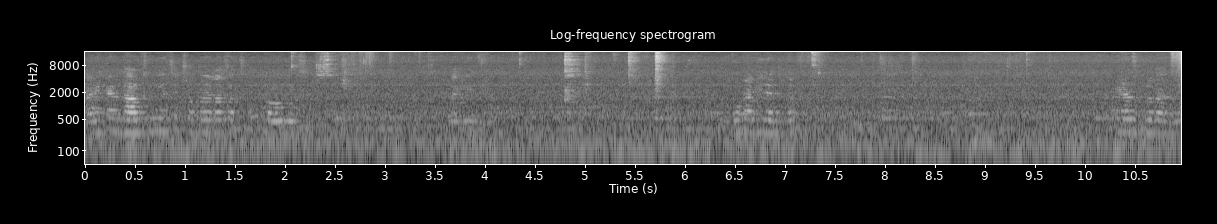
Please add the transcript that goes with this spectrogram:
আর এটা দারচিনি আছে ছোটো এলাচ আছে লবঙ্গ আছে লাগিয়ে দিলাম গোটা দিয়ে পেঁয়াজগুলো লাগবে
